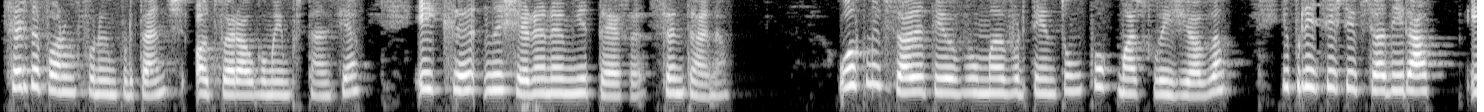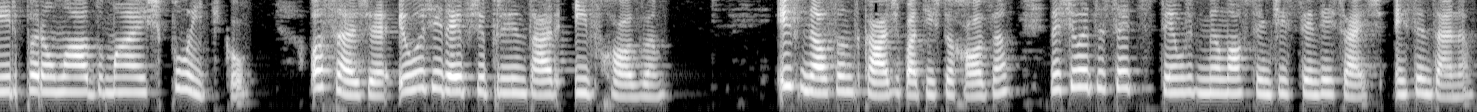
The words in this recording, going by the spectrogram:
certa forma, foram importantes ou tiveram alguma importância e que nasceram na minha terra, Santana. O último episódio teve uma vertente um pouco mais religiosa e por isso este episódio irá ir para um lado mais político. Ou seja, eu hoje irei vos apresentar Ivo Rosa. Ivo Nelson de Carlos Batista Rosa nasceu a 17 de setembro de 1976, em Santana.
